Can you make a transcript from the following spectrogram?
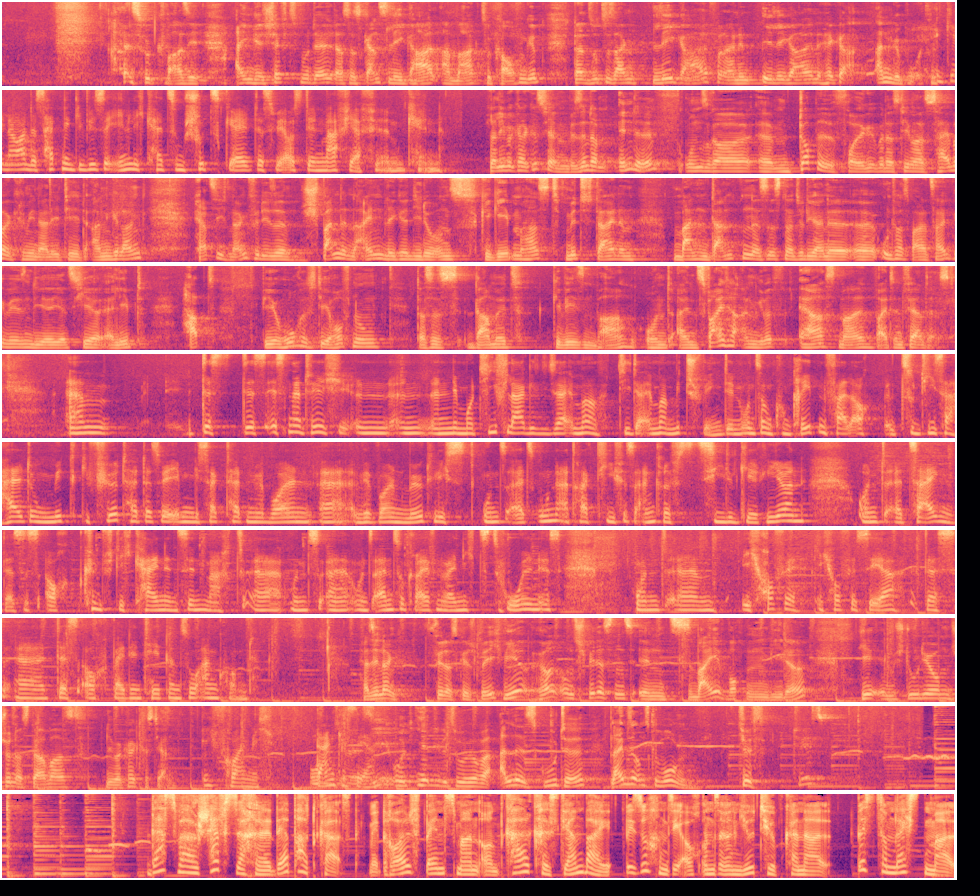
Also quasi ein Geschäftsmodell, das es ganz legal am Markt zu kaufen gibt, dann sozusagen legal von einem illegalen Hacker angeboten. Genau, das hat eine gewisse Ähnlichkeit zum Schutzgeld, das wir aus den Mafia-Filmen kennen. Ja, lieber Karl Christian, wir sind am Ende unserer ähm, Doppelfolge über das Thema Cyberkriminalität angelangt. Herzlichen Dank für diese spannenden Einblicke, die du uns gegeben hast mit deinem Mandanten. Es ist natürlich eine äh, unfassbare Zeit gewesen, die ihr jetzt hier erlebt habt. Wie hoch ist die Hoffnung, dass es damit gewesen war und ein zweiter Angriff erstmal weit entfernt ist? Ähm das, das ist natürlich ein, ein, eine Motivlage, die da, immer, die da immer mitschwingt. In unserem konkreten Fall auch zu dieser Haltung mitgeführt hat, dass wir eben gesagt hatten, wir wollen, äh, wir wollen möglichst uns als unattraktives Angriffsziel gerieren und äh, zeigen, dass es auch künftig keinen Sinn macht, äh, uns, äh, uns anzugreifen, weil nichts zu holen ist. Und ähm, ich, hoffe, ich hoffe sehr, dass äh, das auch bei den Tätern so ankommt. Herzlichen Dank für das Gespräch. Wir hören uns spätestens in zwei Wochen wieder hier im Studio. Schön, dass du da warst, lieber Karl Christian. Ich freue mich. Und Danke sehr. Sie und ihr, liebe Zuhörer, alles Gute. Bleiben Sie uns gewogen. Tschüss. Tschüss. Das war Chefsache, der Podcast mit Rolf Benzmann und Karl Christian Bay. Besuchen Sie auch unseren YouTube-Kanal. Bis zum nächsten Mal.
